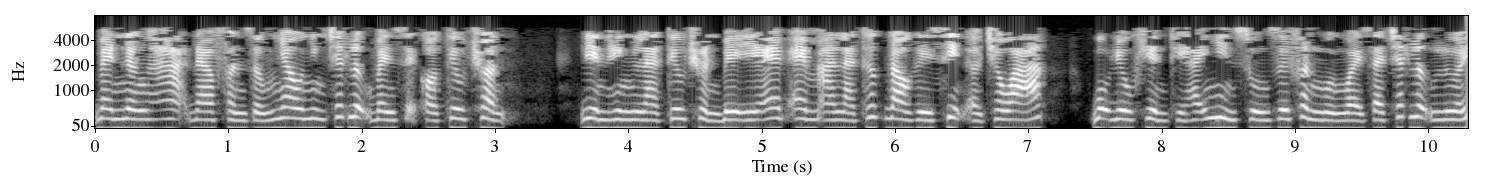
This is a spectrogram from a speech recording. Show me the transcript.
Ben nâng hạ đa phần giống nhau nhưng chất lượng ben sẽ có tiêu chuẩn. Điển hình là tiêu chuẩn BIFMA là thước đo ghế xịn ở châu Á. Bộ điều khiển thì hãy nhìn xuống dưới phần ngồi ngoài ra chất lượng lưới,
